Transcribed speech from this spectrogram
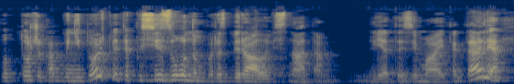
вот тоже как бы не только это по сезонам разбирала, весна, там, лето, зима и так далее –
